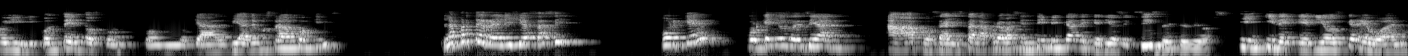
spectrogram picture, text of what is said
muy contentos con, con lo que había demostrado Hawking, la parte religiosa sí. ¿Por qué? Porque ellos decían, ah, pues ahí está la prueba científica de que Dios existe. De que Dios. Y, y de que Dios creó, al,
